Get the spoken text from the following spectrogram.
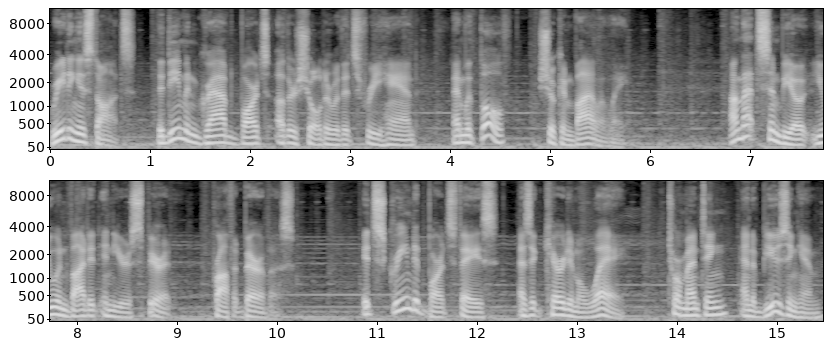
Reading his thoughts, the demon grabbed Bart's other shoulder with its free hand, and with both, shook him violently. On that symbiote you invited into your spirit, Prophet Barabus. It screamed at Bart's face as it carried him away, tormenting and abusing him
